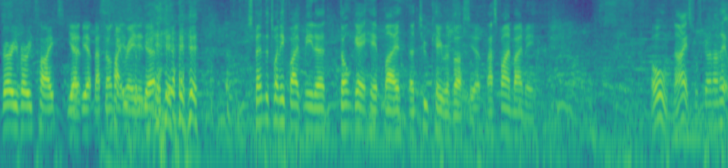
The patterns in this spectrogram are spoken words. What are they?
very, very tight. Yep, yep, that's don't tight get as Spend the 25 meter, don't get hit by a 2k reversal. Yep. That's fine by me. Oh, nice. What's going on there?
